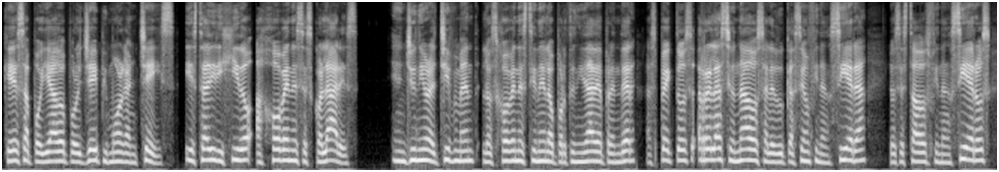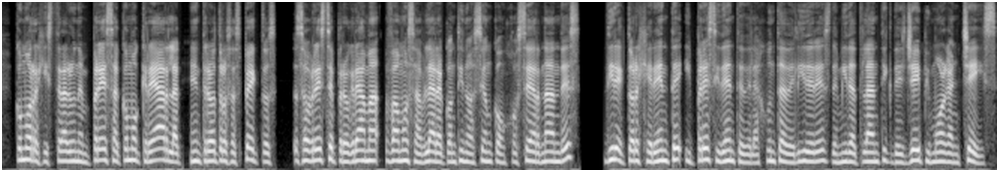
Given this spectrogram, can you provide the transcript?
que es apoyado por JP Morgan Chase y está dirigido a jóvenes escolares. En Junior Achievement, los jóvenes tienen la oportunidad de aprender aspectos relacionados a la educación financiera, los estados financieros, cómo registrar una empresa, cómo crearla, entre otros aspectos. Sobre este programa vamos a hablar a continuación con José Hernández, director gerente y presidente de la Junta de Líderes de Mid Atlantic de JP Morgan Chase.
